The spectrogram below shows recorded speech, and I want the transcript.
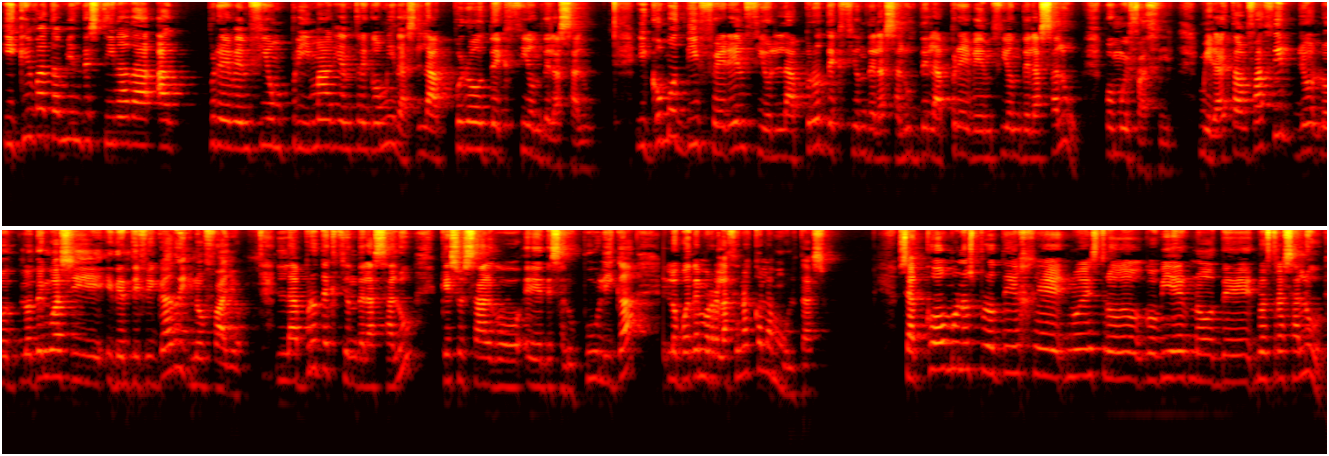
¿Y qué va también destinada a prevención primaria, entre comidas? La protección de la salud. ¿Y cómo diferencio la protección de la salud de la prevención de la salud? Pues muy fácil. Mira, es tan fácil, yo lo, tengo así identificado y no fallo. La protección de la salud, que eso es algo eh, de salud pública, lo podemos relacionar con las multas. O sea, ¿cómo nos protege nuestro gobierno de nuestra salud?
